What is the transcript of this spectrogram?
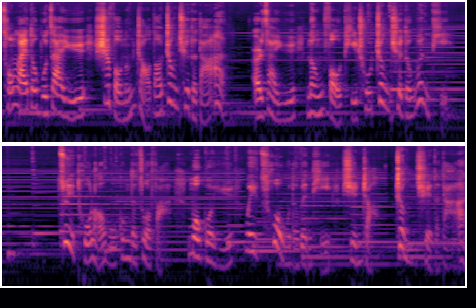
从来都不在于是否能找到正确的答案。而在于能否提出正确的问题。最徒劳无功的做法，莫过于为错误的问题寻找正确的答案。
